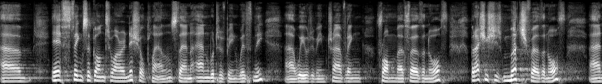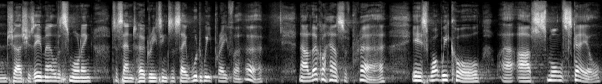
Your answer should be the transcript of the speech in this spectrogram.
Um, if things had gone to our initial plans, then Anne would have been with me. Uh, we would have been traveling from uh, further north. But actually, she's much further north. And uh, she's emailed this morning to send her greetings and say, Would we pray for her? Now, local house of prayer is what we call uh, our small scale,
